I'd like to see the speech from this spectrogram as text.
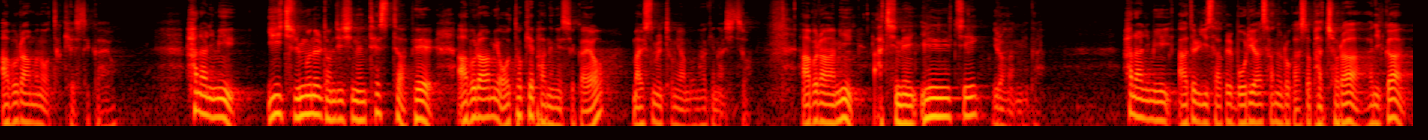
아브라함은 어떻게 했을까요? 하나님이 이 질문을 던지시는 테스트 앞에 아브라함이 어떻게 반응했을까요? 말씀을 통해 한번 확인하시죠. 아브라함이 아침에 일찍 일어납니다. 하나님이 아들 이삭을 모리아 산으로 가서 바쳐라 하니까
